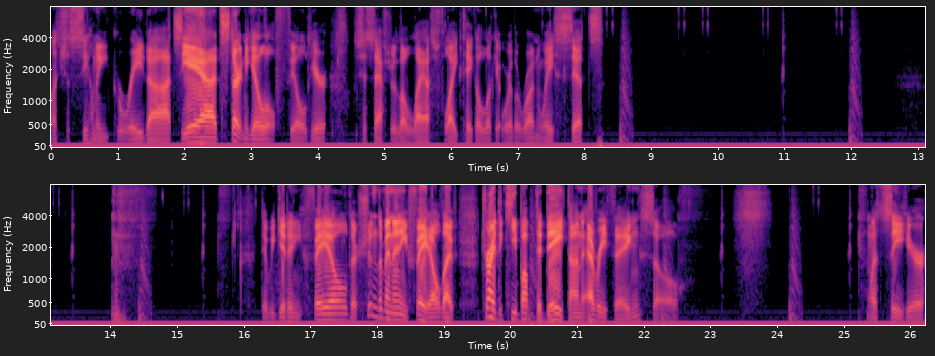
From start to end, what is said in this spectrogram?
Let's just see how many gray dots. Yeah, it's starting to get a little filled here. Let's just after the last flight take a look at where the runway sits. Did we get any failed? There shouldn't have been any failed. I've tried to keep up to date on everything, so... Let's see here.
